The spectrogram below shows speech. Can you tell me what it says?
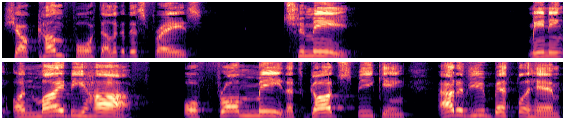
shall come forth, now look at this phrase, to me. Meaning, on my behalf, or from me, that's God speaking, out of you, Bethlehem,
